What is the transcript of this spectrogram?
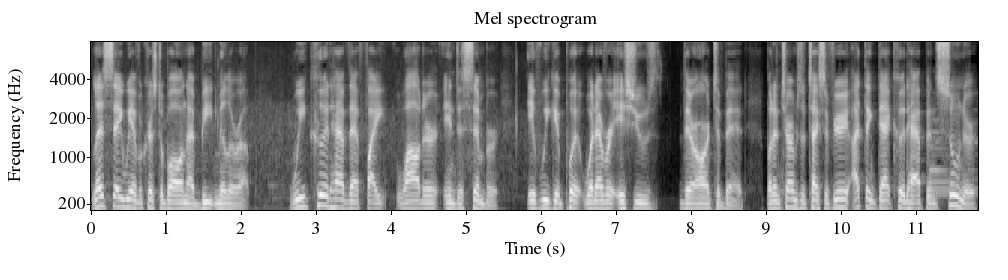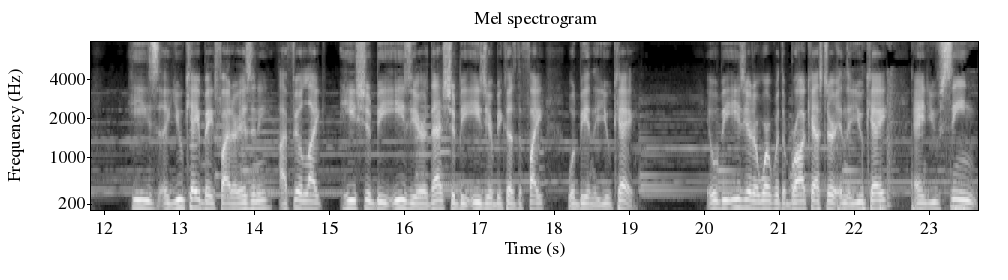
Let's say we have a crystal ball and I beat Miller up. We could have that fight Wilder in December if we could put whatever issues there are to bed. But in terms of Tyson Fury, I think that could happen sooner. He's a UK based fighter, isn't he? I feel like he should be easier. That should be easier because the fight would be in the UK. It would be easier to work with a broadcaster in the UK and you've seen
